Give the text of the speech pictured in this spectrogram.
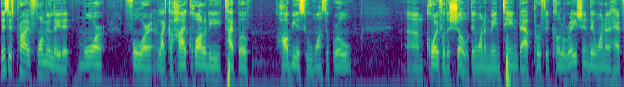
this is probably formulated more for like a high quality type of hobbyist who wants to grow um, koi for the show. They want to maintain that perfect coloration. They want to have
